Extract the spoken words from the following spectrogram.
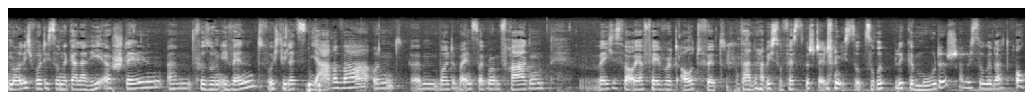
neulich wollte ich so eine Galerie erstellen ähm, für so ein Event, wo ich die letzten Jahre war und ähm, wollte bei Instagram fragen, welches war euer Favorite Outfit? Und dann habe ich so festgestellt, wenn ich so zurückblicke, modisch, habe ich so gedacht, oh,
